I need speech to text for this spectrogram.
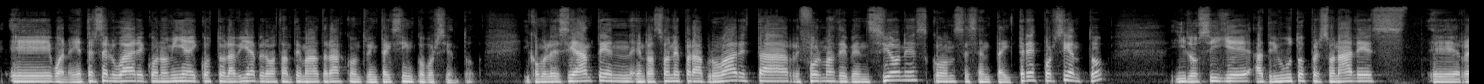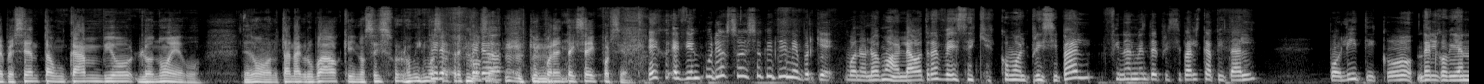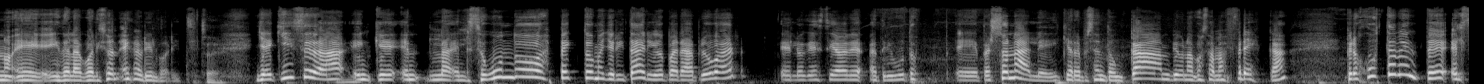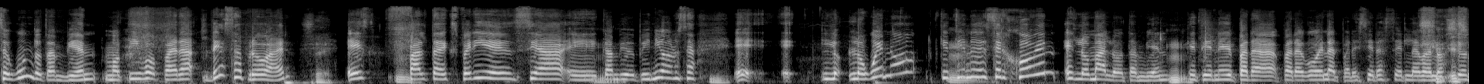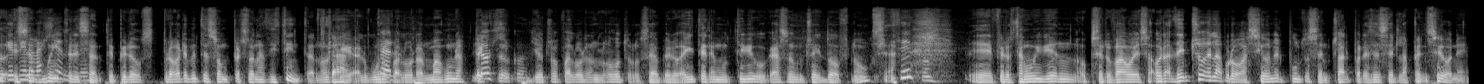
Eh, bueno, y en tercer lugar, economía y costo de la vida, pero bastante más atrás, con 35%. Y como le decía antes, en, en razones para aprobar está reformas de pensiones con 63%, y lo sigue atributos personales eh, representa un cambio, lo nuevo. De nuevo, están agrupados que no sé si son lo mismo Pero- esas tres pero- cosas que el 46%. Es, es bien curioso eso que tiene, porque, bueno, lo hemos hablado otras veces, que es como el principal, finalmente el principal capital político del gobierno eh, y de la coalición es Gabriel Boric. Sí. Y aquí se da en que en la- el segundo aspecto mayoritario para aprobar es lo que decía de atributos eh, personales y que representa un cambio, una cosa más fresca. Pero justamente el segundo también motivo para desaprobar Sí. es falta de experiencia, eh, cambio de opinión. O sea, eh, eh, lo, lo bueno que tiene de ser joven es lo malo también que tiene para, para gobernar. Pareciera ser la evaluación Sí, eso, que eso tiene la es muy gente. interesante, pero probablemente son personas distintas, ¿no? Claro. Que algunos Claro. valoran más un aspecto Lógico. y otros valoran lo otro. O sea, pero ahí tenemos un típico caso de un trade-off, ¿no? O sea, Sí, pues. eh, pero está muy bien observado eso. Ahora, dentro de la aprobación, el punto central parece ser las pensiones.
